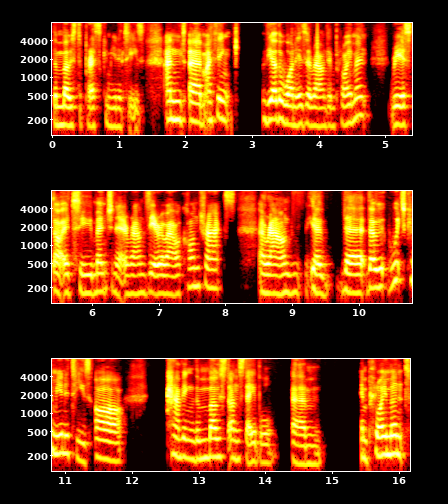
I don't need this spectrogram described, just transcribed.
the most oppressed communities. And um, I think the other one is around employment. Ria started to mention it around zero hour contracts, around you know the, the which communities are having the most unstable um, employment.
